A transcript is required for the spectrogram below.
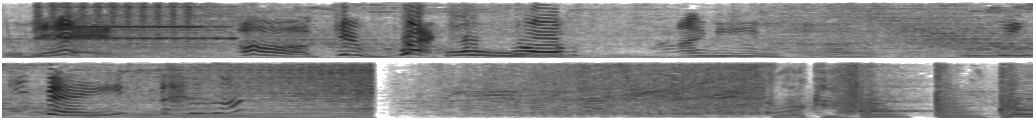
this. Oh, get wrecked, scrub. I mean, uh, winky face.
